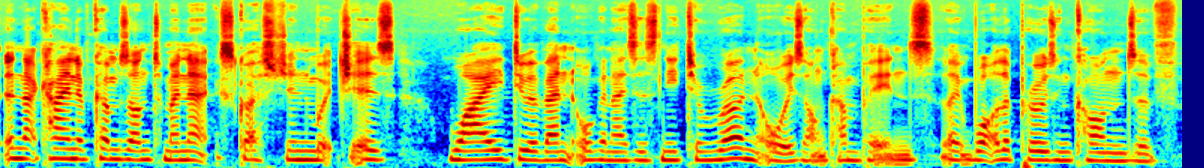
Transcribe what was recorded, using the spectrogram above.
and that kind of comes on to my next question, which is why do event organizers need to run always on campaigns? Like, what are the pros and cons of,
